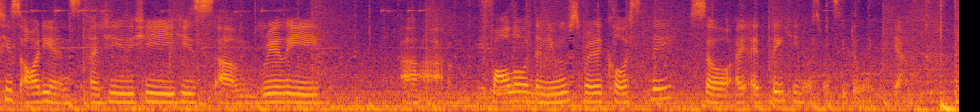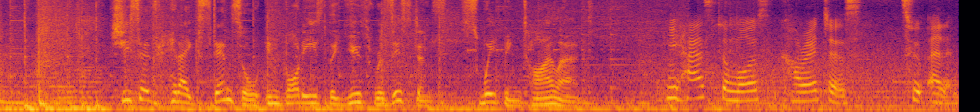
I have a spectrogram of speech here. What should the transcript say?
his audience and he, he, he's um, really uh, follow the news very closely. So I, I think he knows what he's doing, yeah. She says Headache Stencil embodies the youth resistance sweeping Thailand. He has the most courageous to, and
